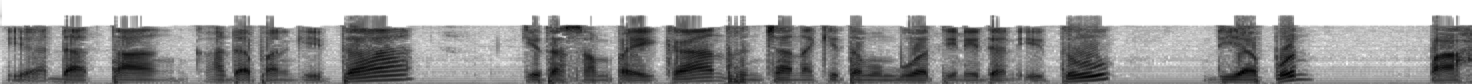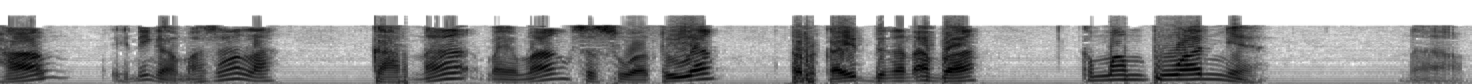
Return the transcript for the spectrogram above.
ya datang ke hadapan kita, kita sampaikan rencana kita membuat ini dan itu, dia pun paham, ini nggak masalah. Karena memang sesuatu yang terkait dengan apa? Kemampuannya. Nah,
